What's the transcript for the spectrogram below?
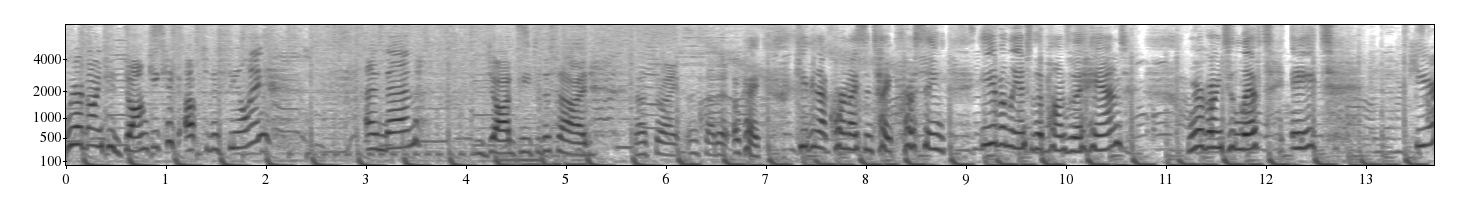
We're going to donkey kick up to the ceiling, and then dog feet to the side. That's right, I said it. Okay, keeping that core nice and tight, pressing evenly into the palms of the hand. We're going to lift eight here,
